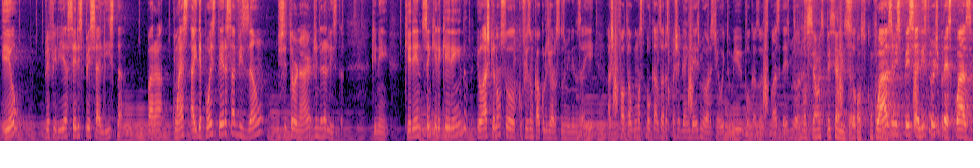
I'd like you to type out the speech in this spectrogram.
eu preferia ser especialista para. Com essa, aí depois ter essa visão de se tornar generalista. Que nem. Querendo, sem querer querendo, eu acho que eu não sou. Eu fiz um cálculo de horas com os meninos aí. Acho que falta algumas poucas horas pra chegar em 10 mil horas. Tinha 8 mil e poucas horas, quase 10 mil horas. Você é um especialista, eu Sou posso confirmar. quase um especialista em WordPress, quase.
